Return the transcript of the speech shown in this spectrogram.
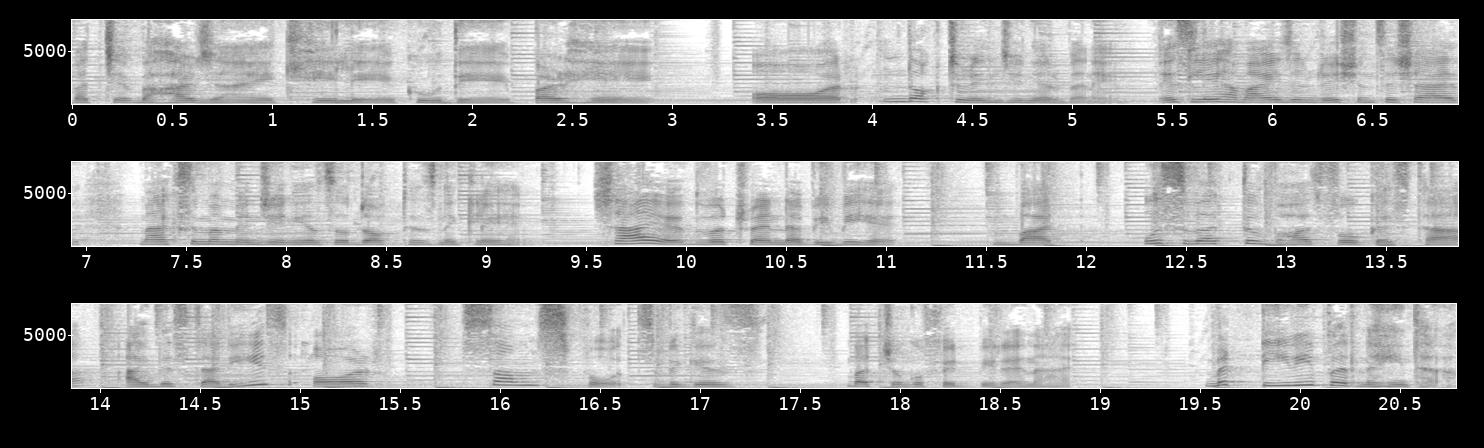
बच्चे बाहर जाएँ, खेलें, कूदें, पढ़ें और डॉक्टर इंजीनियर बने। इसलिए हमारी जनरेशन से शायद मैक्सिमम इंजीनियर्स और डॉक्टर्स निकले हैं। शायद वो ट्रेंड अभी भी है बट उस वक्त तो बहुत फोकस था आइदर स्टडीज़ और सम स्पोर्ट्स बिकॉज़ बच्चों को फिट भी रहना है। बट टीवी पर नहीं था।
